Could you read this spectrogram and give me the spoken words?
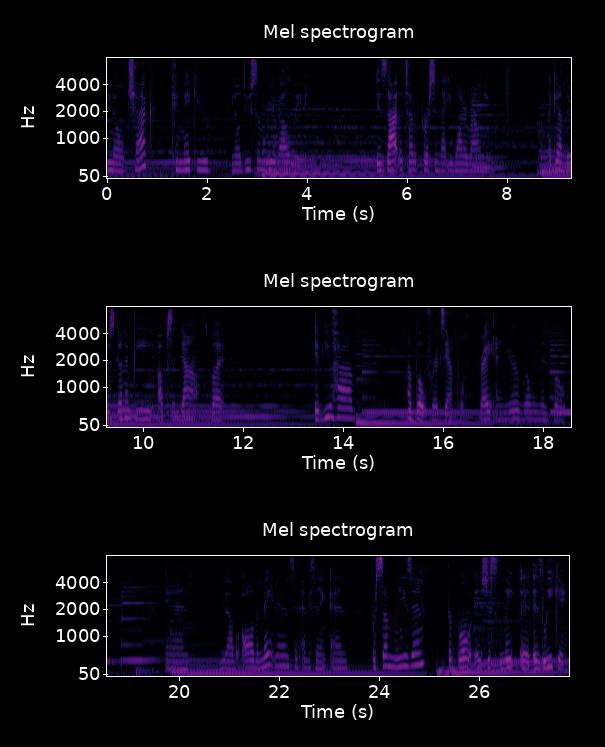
you know, check can make you, you know, do some reevaluating. Is that the type of person that you want around you? Again, there's gonna be ups and downs, but if you have a boat, for example, right, and you're rowing this boat, and you have all the maintenance and everything, and for some reason the boat is just le- is leaking.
